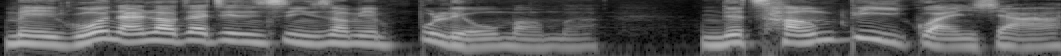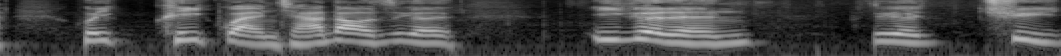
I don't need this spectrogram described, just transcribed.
美国难道在这件事情上面不流氓吗？你的长臂管辖会可以管辖到这个一个人，这个去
